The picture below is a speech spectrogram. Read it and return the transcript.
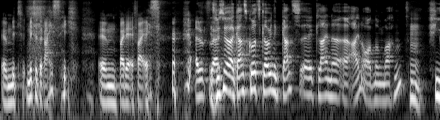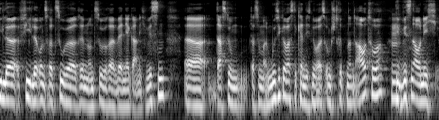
äh, mit Mitte 30 ähm, bei der FAS. also Jetzt müssen wir aber ganz kurz, glaube ich, eine ganz äh, kleine äh, Einordnung machen. Hm. Viele, viele unserer Zuhörerinnen und Zuhörer werden ja gar nicht wissen, äh, dass du, dass du mal Musiker warst. Die kennen dich nur als umstrittenen Autor. Hm. Die wissen auch nicht,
